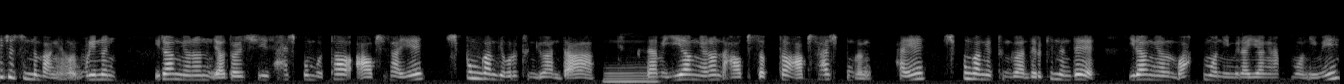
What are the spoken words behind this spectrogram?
해줄 수 있는 방향을 우리는 1학년은 8시 40분부터 9시 사이에 10분 간격으로 등교한다. 음. 그다음에 2학년은 9시부터 9시 40분 사이에 10분 간격 등교한다. 이렇게 했는데 1학년은 뭐 학부모님이나 2학년 학부모님이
